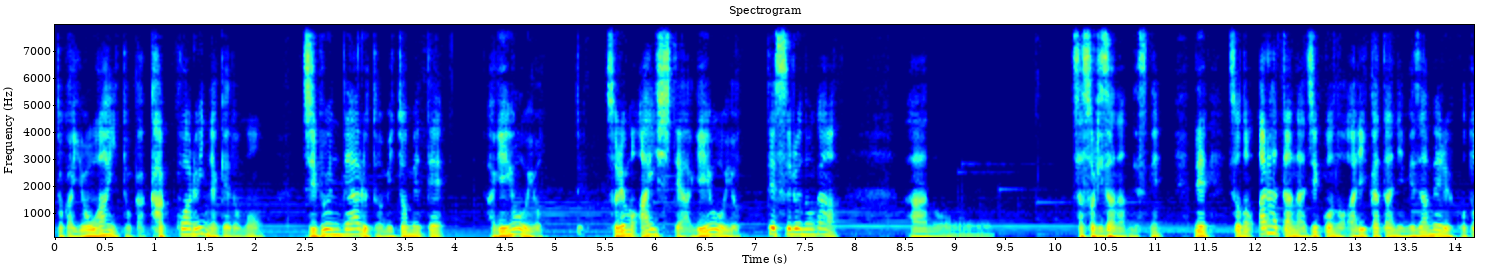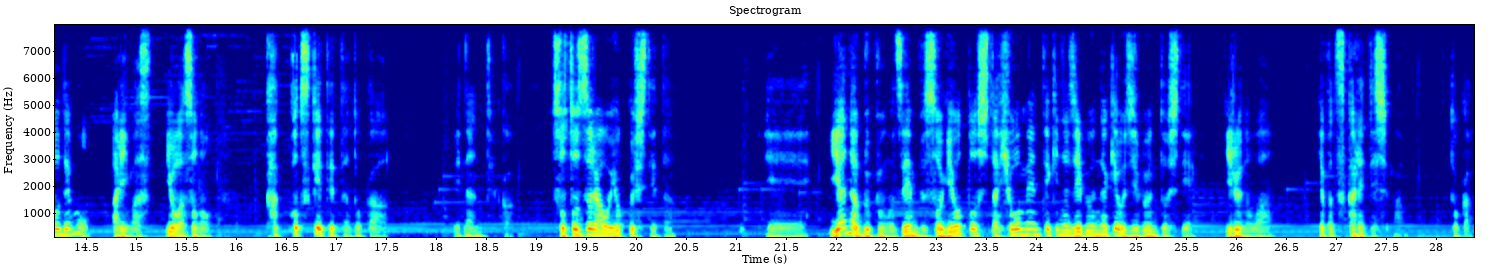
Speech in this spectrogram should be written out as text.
とか弱いとかかっこ悪いんだけども、自分であると認めてあげようよって、それも愛してあげようよってするのが、あの、サソリ座なんですね。で、その新たな自己のあり方に目覚めることでもあります。要はその、かっこつけてたとか、え、なんていうか、外面を良くしてた。えー、嫌な部分を全部削ぎ落とした表面的な自分だけを自分としているのは、やっぱ疲れてしまうとか、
